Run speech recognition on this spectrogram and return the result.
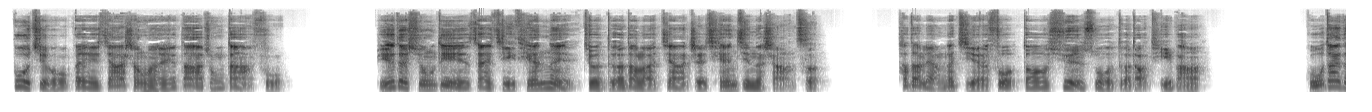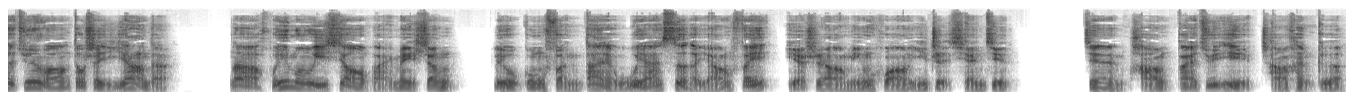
不久被加升为大中大夫。别的兄弟在几天内就得到了价值千金的赏赐，他的两个姐夫都迅速得到提拔。古代的君王都是一样的，那回眸一笑百媚生，六宫粉黛无颜色的杨妃，也是让明皇一掷千金。见唐白居易《长恨歌》，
